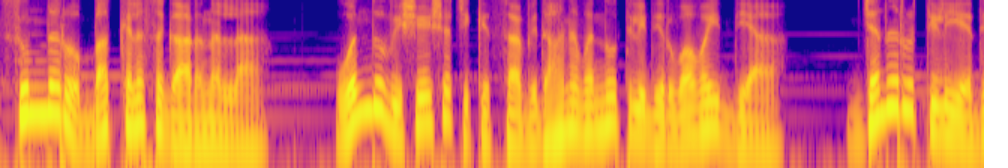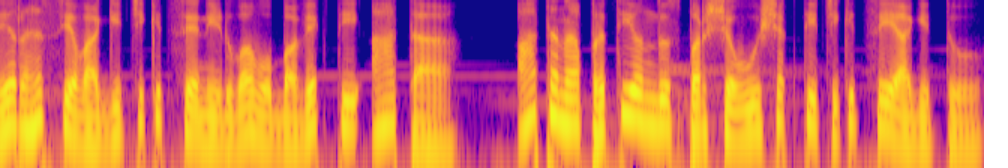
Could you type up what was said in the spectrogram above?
ಸುಂದರೊಬ್ಬ ಕೆಲಸಗಾರನಲ್ಲ. ಒಂದು ವಿಶೇಷ ಚಿಕಿತ್ಸಾ ವಿಧಾನವನ್ನು ತಿಳಿದಿರುವ ವೈದ್ಯ. ಜನರು ತಿಳಿಯದೆ ರಹಸ್ಯವಾಗಿ ಚಿಕಿತ್ಸೆ ನೀಡುವ ಒಬ್ಬ ವ್ಯಕ್ತಿ ಆತ. ಆತನ ಪ್ರತಿಯೊಂದು ಸ್ಪರ್ಶವೂ ಶಕ್ತಿ ಚಿಕಿತ್ಸೆಯಾಗಿತ್ತು.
